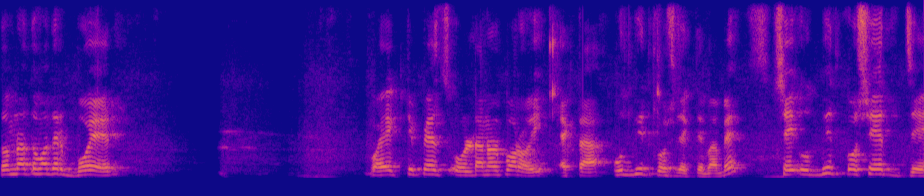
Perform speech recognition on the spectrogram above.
তোমরা তোমাদের বইয়ের কয়েকটি পেজ উল্টানোর পরই একটা উদ্ভিদ কোষ দেখতে পাবে। সেই উদ্ভিদ কোষের যে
